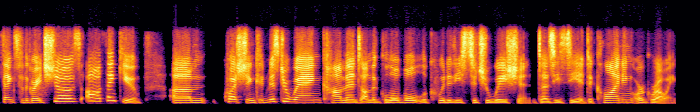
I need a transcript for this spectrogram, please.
thanks for the great shows. Oh, thank you. Um, question Could Mr. Wang comment on the global liquidity situation? Does he see it declining or growing?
